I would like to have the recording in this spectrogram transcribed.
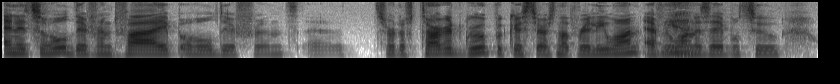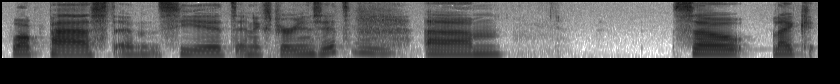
and it's a whole different vibe, a whole different uh, sort of target group because there's not really one. Everyone Yeah. is able to walk past and see it and experience it. Um, so, like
